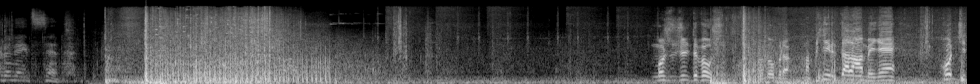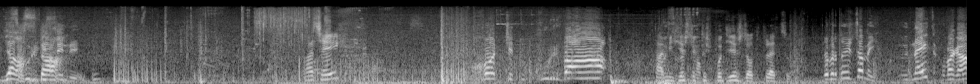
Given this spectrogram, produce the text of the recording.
Grenade sent. Możesz wziąć devotion. No dobra, napierdalamy, nie? Chodźcie, tu Jazda! syny. Macie ich? Chodźcie tu, kurwa! Tam ich jeszcze ktoś podjeżdża od pleców. Dobra, dojeżdżamy. Nate, uwaga!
